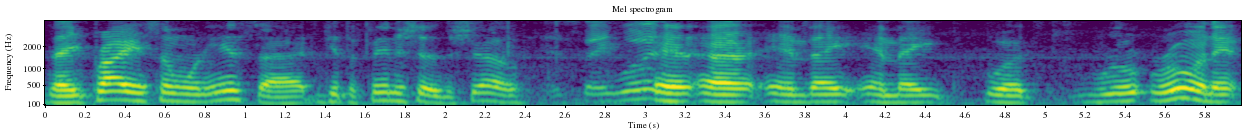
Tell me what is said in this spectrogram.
They probably had someone inside get the finish of the show yes, they would. and uh, and they and they would ru- ruin it.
